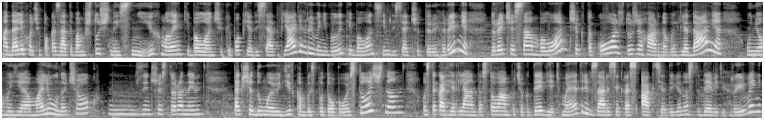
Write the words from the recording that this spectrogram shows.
А далі хочу показати вам штучний сніг, маленькі балончики по 55 гривень і великий балон 74 гривні. До речі, сам балончик також дуже гарно виглядає. У нього є малюночок з іншої сторони. Так що, думаю, діткам би сподобалось точно. Ось така гірлянда 100 лампочок 9 метрів. Зараз якраз акція 99 гривень.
